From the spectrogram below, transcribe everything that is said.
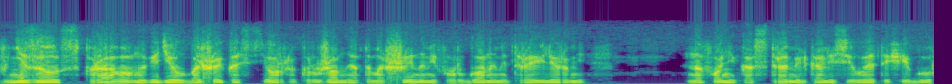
Внизу справа он увидел большой костер, окруженный автомашинами, фургонами, трейлерами. На фоне костра мелькали силуэты фигур,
